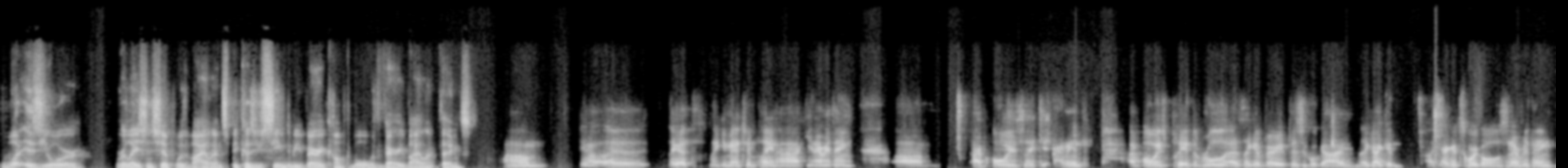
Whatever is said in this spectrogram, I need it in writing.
what is your relationship with violence because you seem to be very comfortable with very violent things Um, you know, uh, like like you mentioned, playing hockey and everything. Um, I've always like, I mean, I've always played the role as like a very physical guy. Like I could, like I could score goals and everything.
